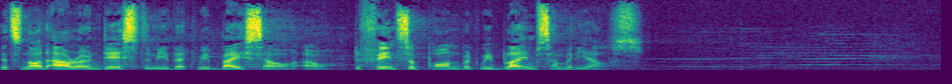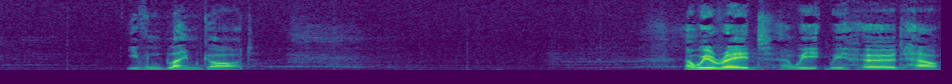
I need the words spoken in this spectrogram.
it's not our own destiny that we base our, our defense upon, but we blame somebody else. Even blame God. And we read and we, we heard how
